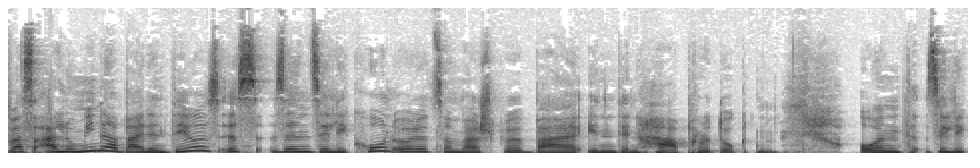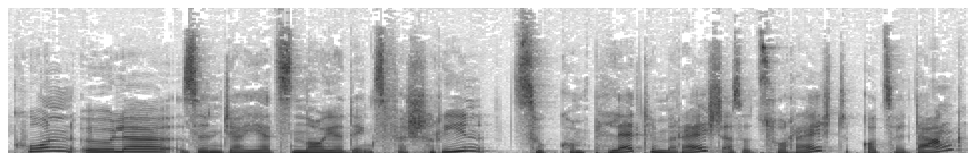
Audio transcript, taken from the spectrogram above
was Alumina bei den Deos ist, sind Silikonöle zum Beispiel bei in den Haarprodukten. Und Silikonöle sind ja jetzt neuerdings verschrien, zu komplettem Recht, also zu Recht, Gott sei Dank.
